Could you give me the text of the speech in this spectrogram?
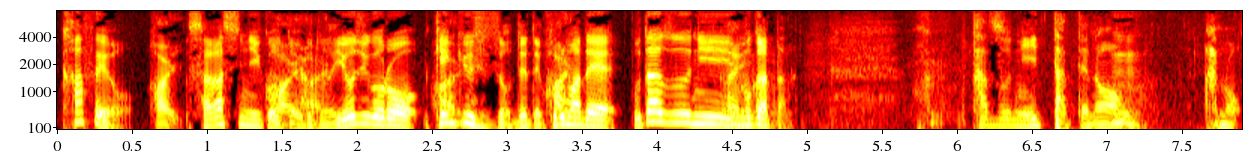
カフェをはい。探しに行こうということで、はい4時頃研究室を出て車で歌津に向かったの。歌津に行ったっての、ん。あの、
